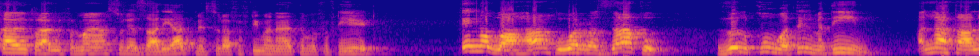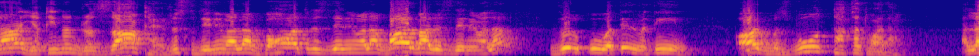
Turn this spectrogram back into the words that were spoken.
تعالیٰ نے قرآن میں فرمایا سورہ زاریات میں سورہ 51 آیت نمبر 58 ان اللہ هو الرزاق ذو القوت المتین۔ اللہ تعالیٰ یقیناً رزاق ہے، رزق دینے والا، بہت رزق دینے والا، بار بار رزق دینے والا ذو القوت المتین۔ اور مضبوط طاقت والا۔ اللہ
